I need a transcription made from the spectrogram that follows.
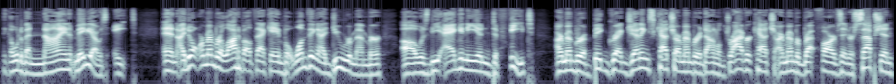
I think I would have been nine. Maybe I was eight. And I don't remember a lot about that game, but one thing I do remember uh, was the agony and defeat. I remember a big Greg Jennings catch. I remember a Donald Driver catch. I remember Brett Favre's interception.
